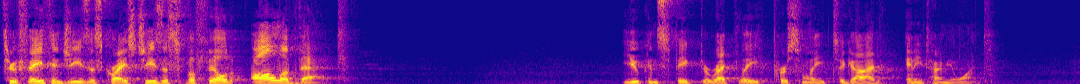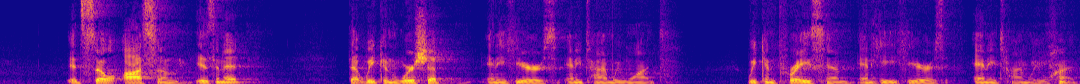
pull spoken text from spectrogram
Through faith in Jesus Christ, Jesus fulfilled all of that. You can speak directly, personally to God anytime you want. It's so awesome, isn't it? That we can worship and He hears anytime we want. We can praise Him and He hears anytime we want.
